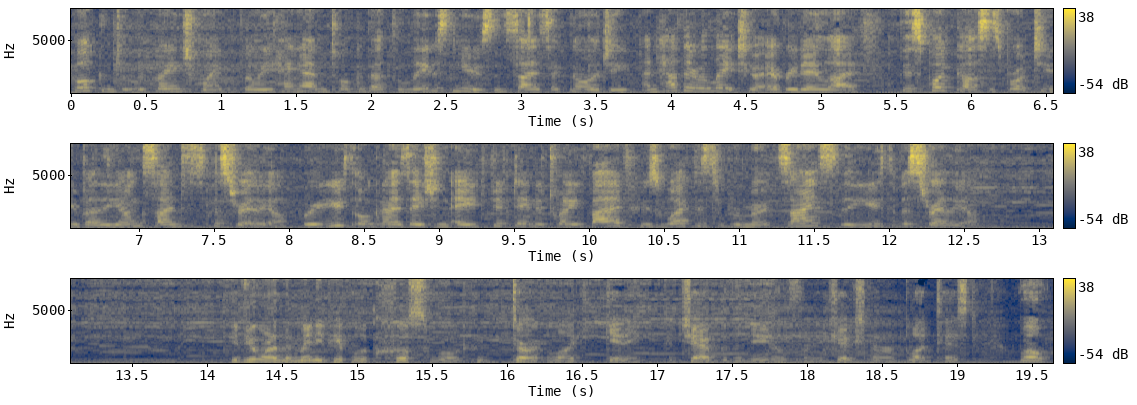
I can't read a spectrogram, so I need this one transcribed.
Welcome to Lagrange Point, where we hang out and talk about the latest news in science technology and how they relate to your everyday life. This podcast is brought to you by the Young Scientists of Australia. We're a youth organisation aged 15 to 25 whose work is to promote science to the youth of Australia. If you're one of the many people across the world who don't like getting a jab with a needle for an injection or a blood test, well,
